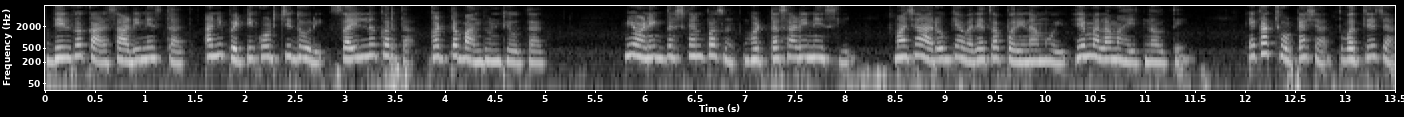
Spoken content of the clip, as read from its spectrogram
दीर्घकाळ साडी नेसतात आणि पेटीकोटची दोरी सैल न करता घट्ट बांधून ठेवतात. मी अनेक दशकांपासून घट्ट साडी नेसली. माझ्या आरोग्यावर याचा परिणाम होईल हे मला माहीत नव्हते. एका छोट्याशा त्वचेच्या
